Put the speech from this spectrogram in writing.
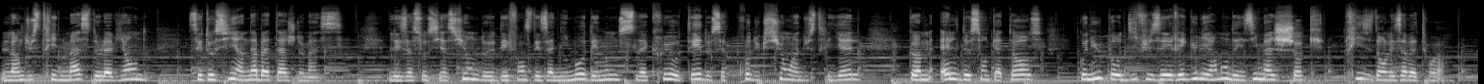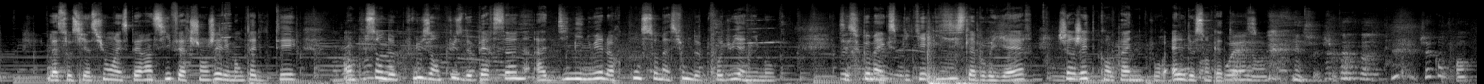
L'industrie de masse de la viande, c'est aussi un abattage de masse. Les associations de défense des animaux dénoncent la cruauté de cette production industrielle, comme L214, connue pour diffuser régulièrement des images chocs prises dans les abattoirs. L'association espère ainsi faire changer les mentalités en poussant de plus en plus de personnes à diminuer leur consommation de produits animaux. C'est ce que m'a expliqué Isis Labruyère, chargée de campagne pour L214. je comprends.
